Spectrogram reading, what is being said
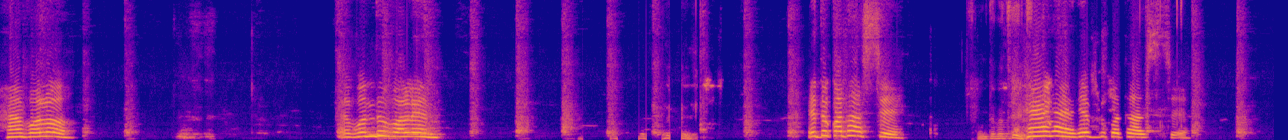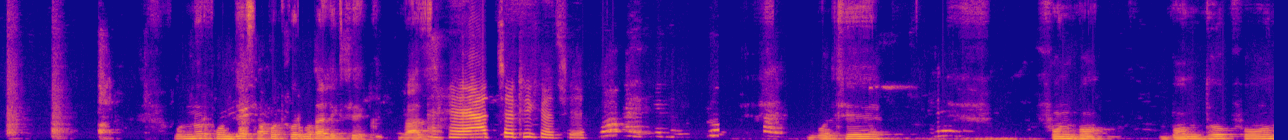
হ্যাঁ বলো। বন্ধু বলেন। এ তো কথা আসছে। শুনতে পাচ্ছিস হ্যাঁ হ্যাঁ হেব্বি কথা আসছে। অন্যর ফোন দিয়ে সাপোর্ট করব তাই লিখছে রাজ। হ্যাঁ আচ্ছা ঠিক আছে। বলছে ফোন বন্ধ ফোন।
